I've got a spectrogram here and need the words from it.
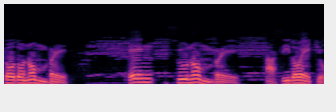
todo nombre. En su nombre ha sido hecho.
